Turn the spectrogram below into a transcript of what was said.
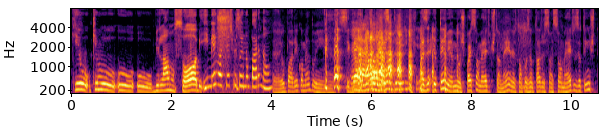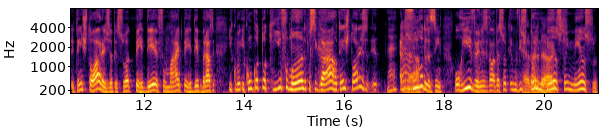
que o, que o, o, o Bilal não sobe. E mesmo assim as pessoas não param, não. É, eu parei com amendoim, né? Cigarro nem É. Mas eu tenho, meus pais são médicos também, né? Estão aposentados, são, são médicos. Eu tenho, eu tenho histórias da pessoa perder, fumar e perder braço. E com, e com cotoquinho fumando, com cigarro. Tem histórias eh, É. absurdas, assim, horríveis. Né? Você fala, a pessoa tem um vício É tão verdade. imenso, tão imenso,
